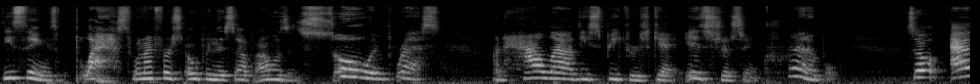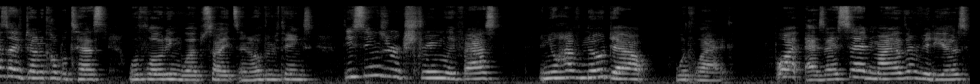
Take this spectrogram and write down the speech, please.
These things blast. When I first opened this up, I was so impressed on how loud these speakers get. It's just incredible. So, as I've done a couple tests with loading websites and other things, these things are extremely fast and you'll have no doubt with lag. But as I said in my other videos,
